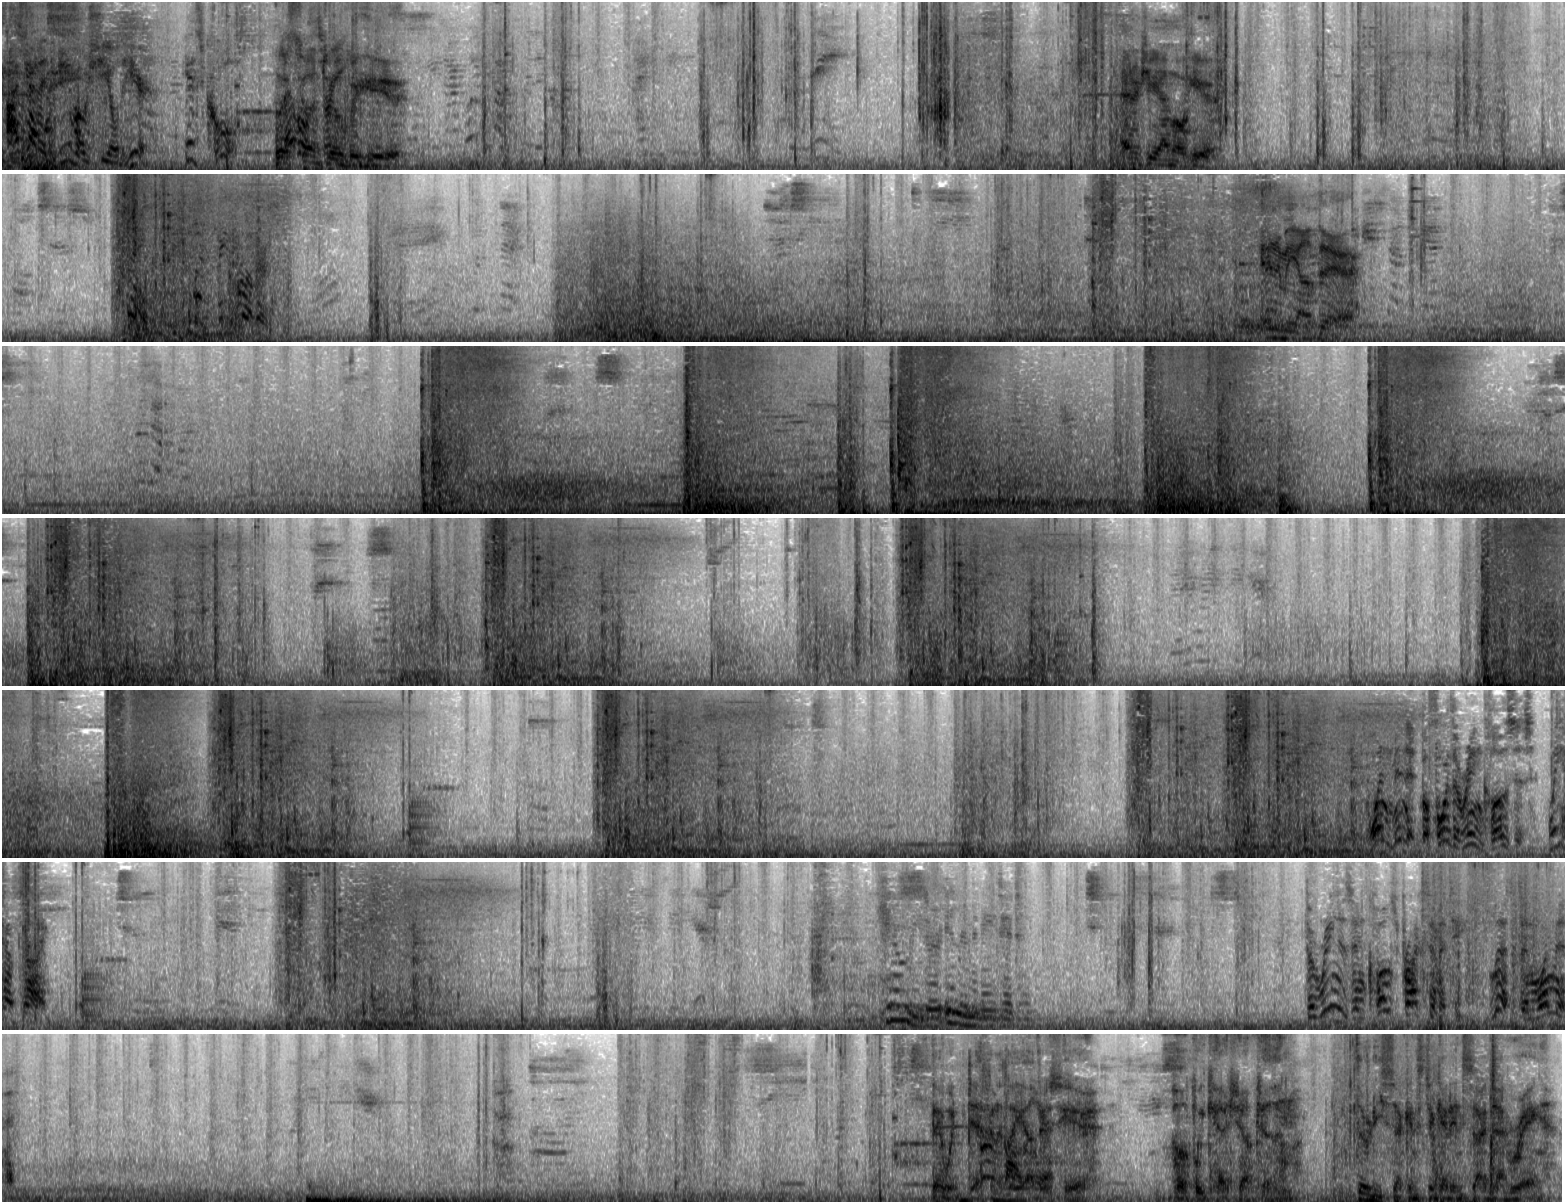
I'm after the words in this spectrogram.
I've got a. Devo shield here. It's cool. Let's Level hunt three. over here. Energy ammo here. Thanks. Let's be brothers. Enemy out there. One minute before the ring closes. We have time. Kill leader eliminated. The ring is in close proximity. Less than one minute. Inside that ring.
